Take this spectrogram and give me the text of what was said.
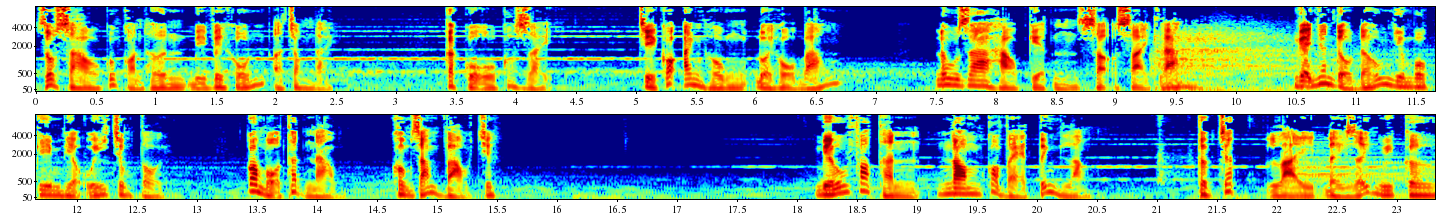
Dẫu sao cũng còn hơn bị vây khốn ở trong này. Các cụ có dạy, chỉ có anh hùng đuổi hổ báo, đâu ra hào kiệt sợ sải lang. Nghệ nhân đổ đấu như Mô Kim hiệu ý chúng tôi, có mộ thất nào không dám vào chứ? Miếu pháp thần non có vẻ tĩnh lặng, thực chất lại đầy giấy nguy cơ.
